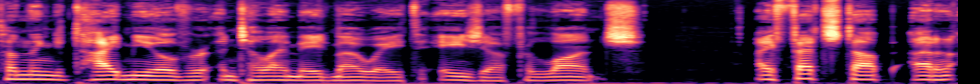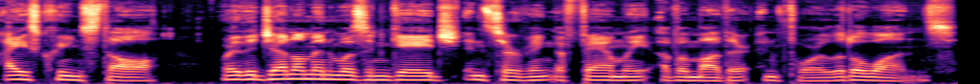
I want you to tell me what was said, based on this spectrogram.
something to tide me over until I made my way to Asia for lunch. I fetched up at an ice cream stall where the gentleman was engaged in serving a family of a mother and four little ones.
